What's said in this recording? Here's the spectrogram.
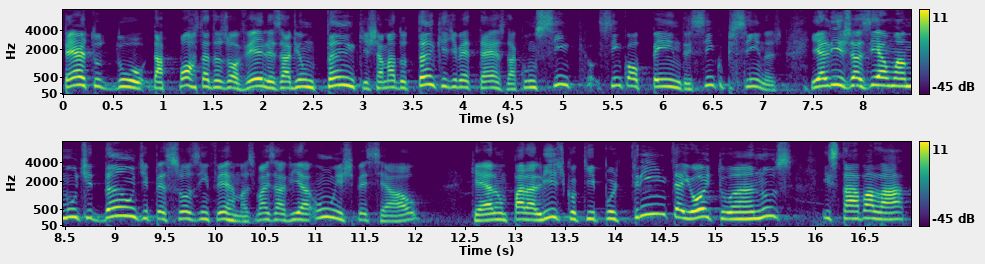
Perto do, da porta das ovelhas havia um tanque chamado Tanque de Betesda, com cinco, cinco alpendres, cinco piscinas. E ali jazia uma multidão de pessoas enfermas, mas havia um especial, que era um paralítico que por 38 anos estava lá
